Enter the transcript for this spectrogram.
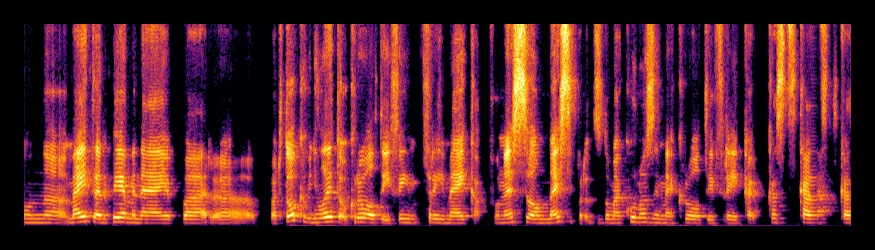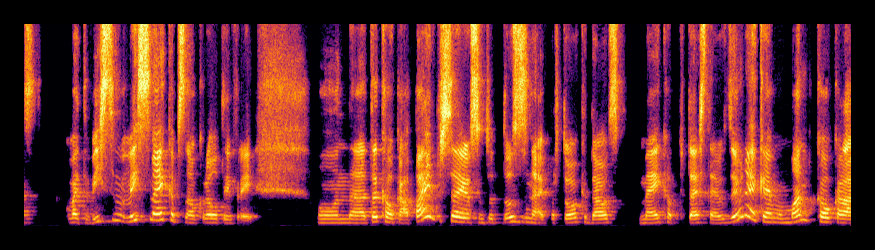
un uh, meitene pieminēja par, uh, par to, ka viņa lieto cruelty free make-up. Un es vēl nesapratu, domāju, ko nozīmē cruelty free, kas, kas, kas, vai tas viss, viss make-ups nav cruelty free. Un uh, tad kaut kā painteresējos, un tad uzzināju par to, ka daudz make-up testē uz dzīvniekiem. Man kaut kā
